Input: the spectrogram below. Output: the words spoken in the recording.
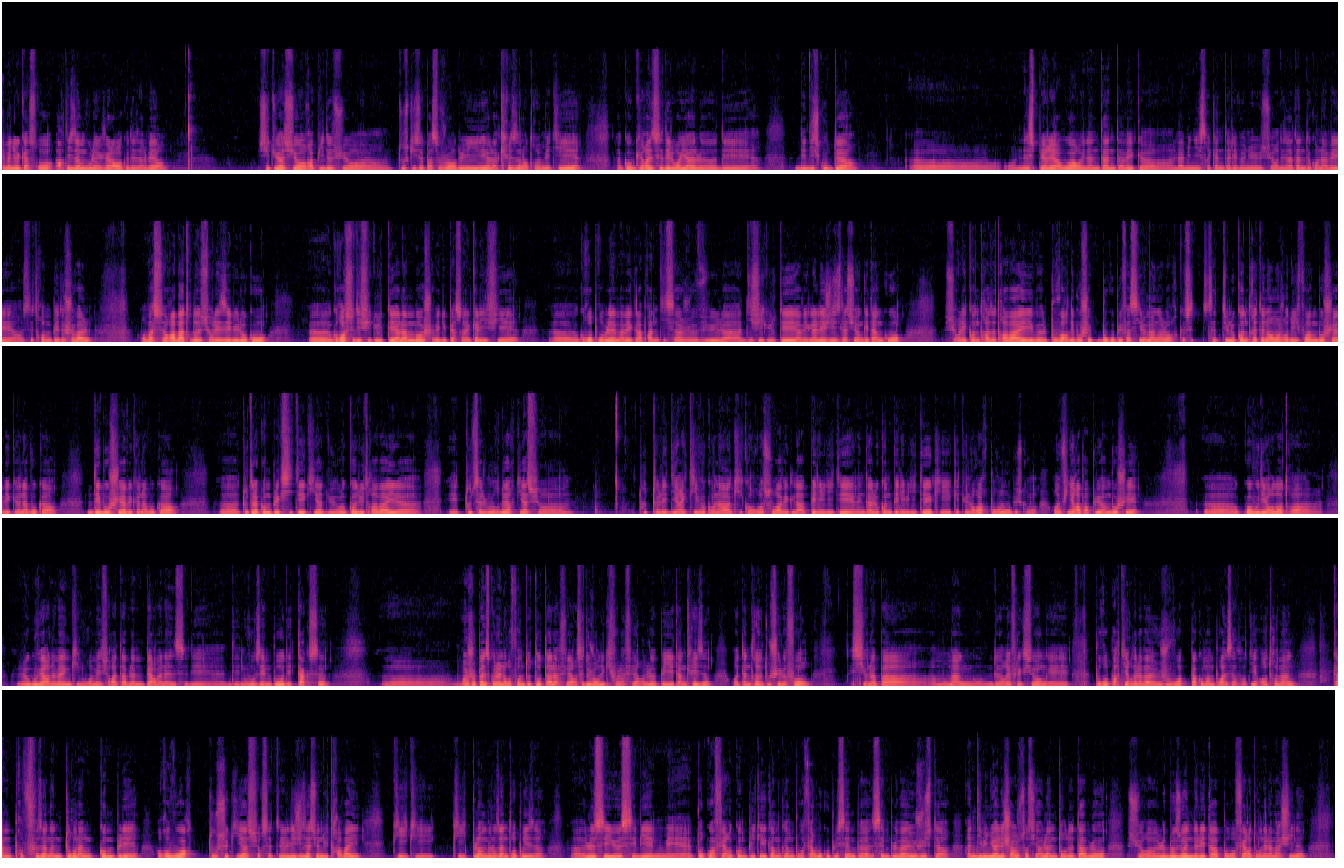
Emmanuel Castro, artisan boulanger à la Roque des Alberts. Situation rapide sur euh, tout ce qui se passe aujourd'hui, la crise de notre métier, la concurrence déloyale des, des discounters. Euh, on espérait avoir une entente avec euh, la ministre quand elle est venue sur des attentes qu'on avait, on s'est trompé de cheval. On va se rabattre sur les élus locaux. grosse difficulté à l'embauche avec du personnel qualifié. Gros problème avec l'apprentissage vu la difficulté avec la législation qui est en cours sur les contrats de travail, pouvoir débaucher beaucoup plus facilement alors que c'est une contrainte énorme. Aujourd'hui, il faut embaucher avec un avocat, débaucher avec un avocat. Euh, toute la complexité qu'il y a du code du travail euh, et toute cette lourdeur qu'il y a sur euh, toutes les directives qu'on a, qu'on reçoit avec la pénibilité, le code pénibilité, qui, qui, est une horreur pour nous, puisqu'on finira par plus embaucher. Quoi vous dire d'autre le gouvernement qui nous remet sur la table en permanence des, nouveaux impôts, des taxes. Euh, moi, je pense qu'on a une refonte totale à faire. C'est aujourd'hui qu'il faut la faire. Le pays est en crise. On est en train de toucher le fond. si on n'a pas un moment de réflexion et pour repartir de l'avant, je ne vois pas comment on pourra s'en sortir autrement qu'en faisant un tournant complet, revoir tout ce qu'il y a sur cette législation du travail qui plombe nos entreprises. Euh, le CIE, c'est bien, mais pourquoi faire compliqué comme on pourrait faire beaucoup plus simple? Simplement juste en, diminuant les charges sociales, un tour de table sur euh, le besoin de l'État pour faire tourner la machine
